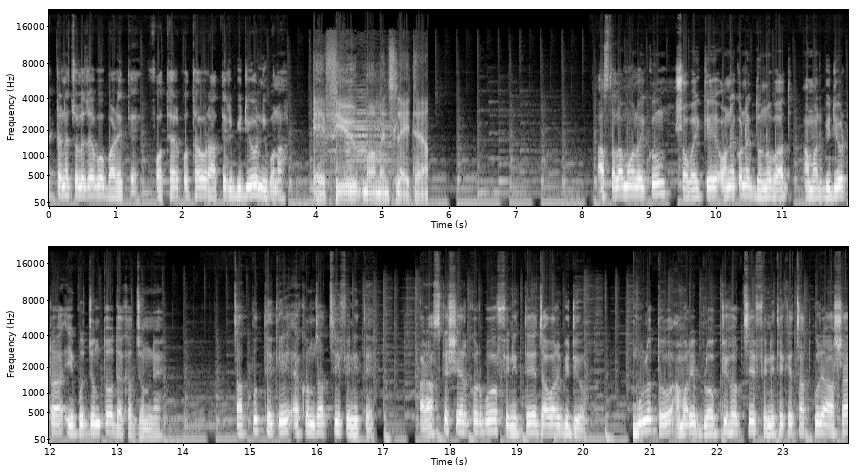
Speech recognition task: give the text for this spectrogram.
একটানে চলে যাব বাড়িতে। পথে আর কোথাও রাতের ভিডিও নিব না। A few moments later. আসসালামু আলাইকুম। সবাইকে অনেক অনেক ধন্যবাদ আমার ভিডিওটা এই পর্যন্ত দেখার জন্যে। চাঁদপুর থেকে এখন যাচ্ছি ফেনীতে। আর আজকে শেয়ার করব ফেনীতে যাওয়ার ভিডিও। মূলত আমার এই ব্লগটি হচ্ছে ফেনী থেকে চাঁদপুরে আসা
